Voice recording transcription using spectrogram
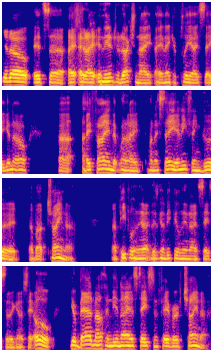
You know it's uh I, and I in the introduction I, I make a plea. I say you know uh, i find that when i when i say anything good about china uh, people in the there's going to be people in the united states that are going to say oh you're bad mouthing the united states in favor of china.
